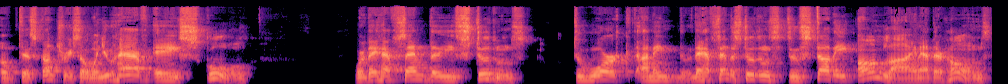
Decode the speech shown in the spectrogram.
of this country. So when you have a school where they have sent the students to work, I mean, they have sent the students to study online at their homes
